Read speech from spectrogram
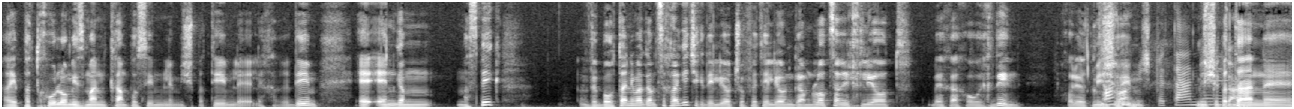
הרי פתחו לא מזמן קמפוסים למשפטים, לחרדים, אה, אין גם מספיק. ובאותה נימה גם צריך להגיד שכדי להיות שופט עליון גם לא צריך להיות בהכרח עורך דין. יכול להיות מישהו נכון, עם משפטן. משפטן. אה, אה,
